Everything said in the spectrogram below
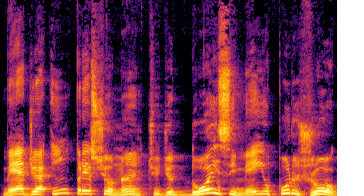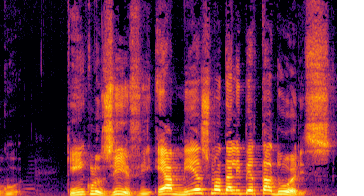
média impressionante de 2,5 por jogo, que inclusive é a mesma da Libertadores,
